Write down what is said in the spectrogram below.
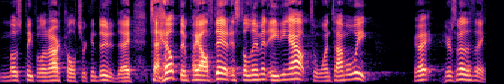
most people in our culture can do today. To help them pay off debt is to limit eating out to one time a week. Okay here's another thing.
